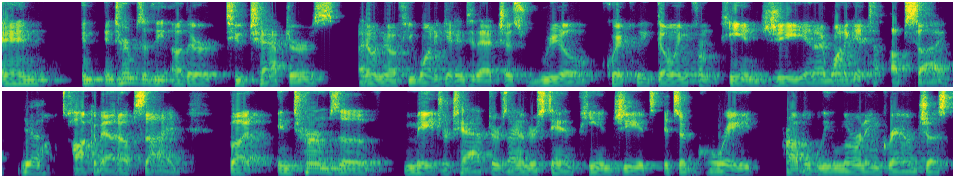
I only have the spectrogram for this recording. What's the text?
and in, in terms of the other two chapters I don't know if you want to get into that just real quickly, going from P and I want to get to upside. Yeah, talk about upside. But in terms of major chapters, I understand P and G. It's it's a great probably learning ground. Just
